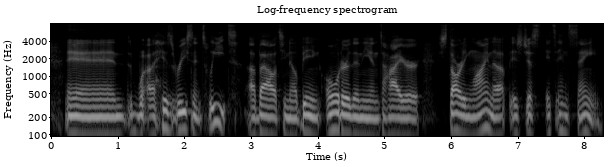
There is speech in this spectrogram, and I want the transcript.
and uh, his recent tweet about you know being older than the entire starting lineup is just it's insane.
